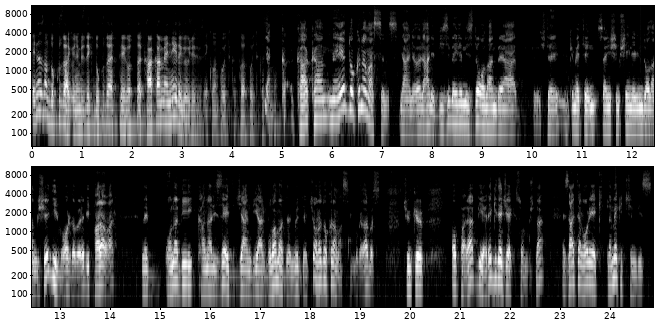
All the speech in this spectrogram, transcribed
En azından 9 ay önümüzdeki 9 ay periyotta KKM neyi de göreceğiz biz ekonomi politika para politikasında? KKM'ye dokunamazsınız. Yani öyle hani bizim elimizde olan veya işte hükümetin Sayın Şimşek'in elinde olan bir şey değil bu. Orada böyle bir para var ve ona bir kanalize edeceğin bir yer bulamadığın müddetçe ona dokunamazsın. Bu kadar basit. Çünkü o para bir yere gidecek sonuçta. E zaten oraya kitlemek için biz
